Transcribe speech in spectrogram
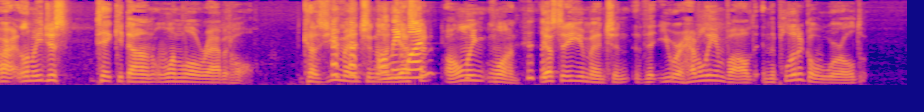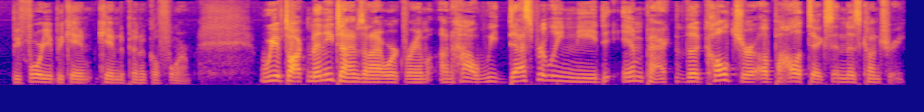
All right, let me just take you down one little rabbit hole. Because you mentioned on Only yester- one? only one. Yesterday, you mentioned that you were heavily involved in the political world before you became came to Pinnacle Forum. We have talked many times, and I work for him, on how we desperately need to impact the culture of politics in this country.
